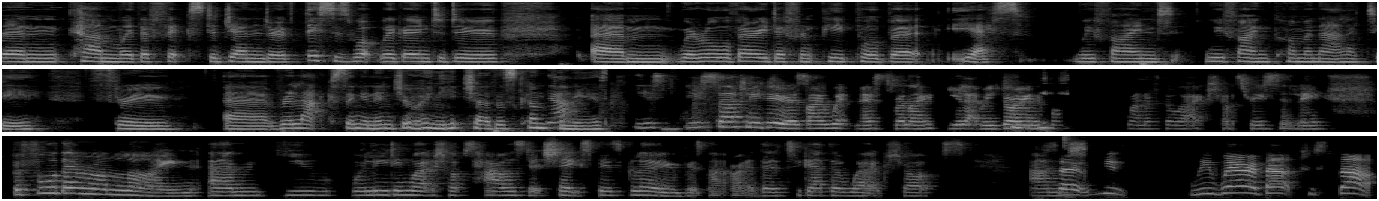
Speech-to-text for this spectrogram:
than come with a fixed agenda of this is what we're going to do. Um, we're all very different people, but yes, we find we find commonality through uh, relaxing and enjoying each other's companies. You, you certainly do, as I witnessed when I you let me join one of the workshops recently. Before they were online, um, you were leading workshops housed at Shakespeare's Globe, is that right? The Together workshops. And so we we were about to start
